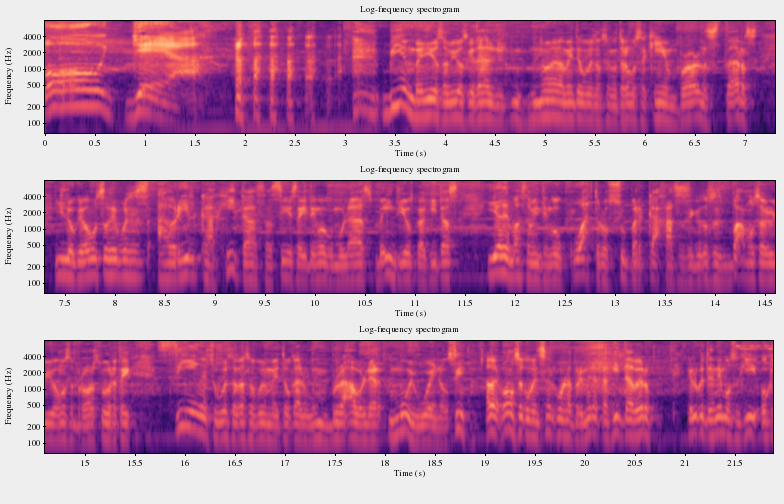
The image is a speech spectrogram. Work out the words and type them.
Oh yeah. Bienvenidos amigos, ¿qué tal? Nuevamente pues nos encontramos aquí en Brawl Stars. Y lo que vamos a hacer pues es abrir cajitas. Así es, ahí tengo acumuladas 22 cajitas. Y además también tengo 4 super cajas Así que entonces vamos a abrir y vamos a probar suerte. Si en el supuesto caso pues me toca algún Brawler muy bueno, ¿sí? A ver, vamos a comenzar con la primera cajita. A ver, ¿qué es lo que tenemos aquí? Ok,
